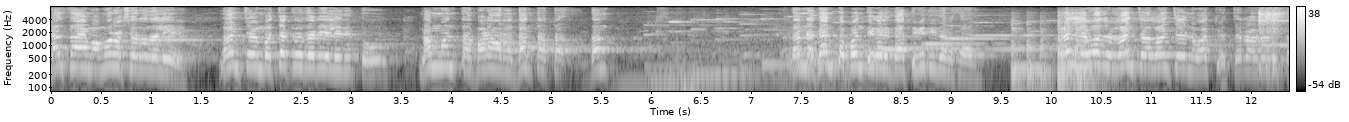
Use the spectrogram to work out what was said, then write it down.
ಕೆಲಸ ಎಂಬ ಮೂರಕ್ಷರದಲ್ಲಿ, ಲಂಚ ಎಂಬ ಚಕ್ರದಡಿಯಲ್ಲಿ ನಿಂತು ನಮ್ಮಂತ ಬಡವರ ದಂತ ತನ್ನ ದಂತ ಪಂಥಿಗಳಿಂದ ತಿವಿದಿದ್ದಾರೆ ಸರ್. ಎಲ್ಲಿ ಹೋದ್ರು ಲಂಚ ಲಂಚ ಎನ್ನುವ ವಾಕ್ಯ ಚರಾಡಳಿತ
